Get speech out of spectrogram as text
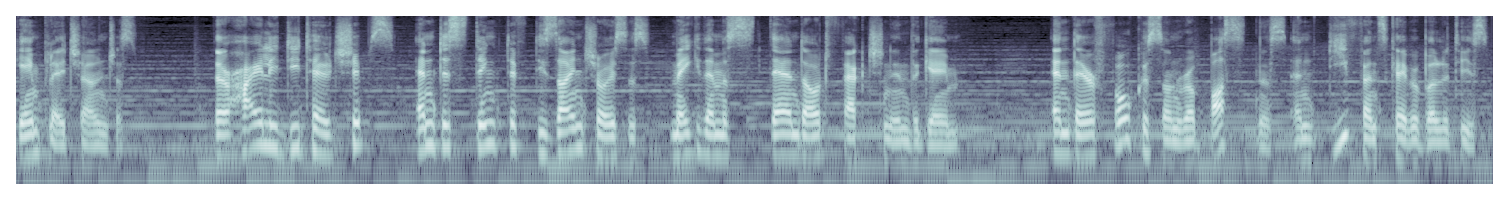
gameplay challenges. Their highly detailed ships and distinctive design choices make them a standout faction in the game. And their focus on robustness and defense capabilities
